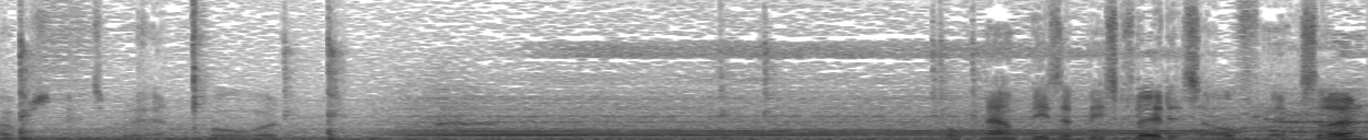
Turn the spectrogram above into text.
Oops, need to put it in forward. Oh, now PZB's cleared itself. Excellent.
